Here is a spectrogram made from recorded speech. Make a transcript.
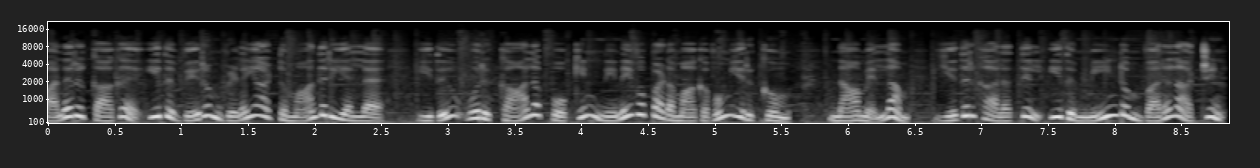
பலருக்காக இது வெறும் விளையாட்டு மாதிரியல்ல இது ஒரு காலப்போக்கின் நினைவு படமாகவும் இருக்கும். நாம் எல்லாம் எதிர்காலத்தில் இது மீண்டும் வரலாற்றின்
